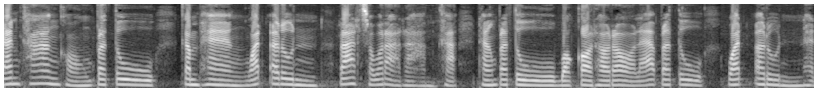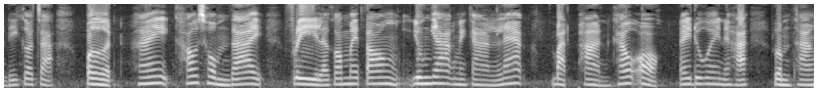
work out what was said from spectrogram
ด้านข้างของประตูกำแพงวัดอรุณ ราชวรารามค่ะ ทั้งประตูบกทรและประตูวัดอรุณค่ะนี่ก็จะเปิดให้เข้าชมได้ฟรีแล้วก็ไม่ต้องยุ่งยากในการแลกบัตรผ่านเข้าออกได้ด้วยนะคะ รวมทั้ง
